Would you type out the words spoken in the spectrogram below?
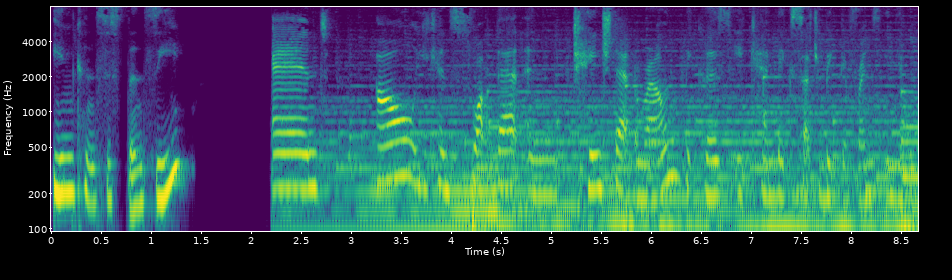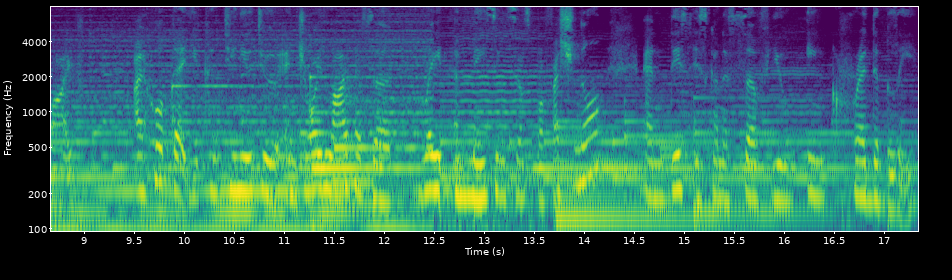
inconsistency and how you can swap that and change that around because it can make such a big difference in your life. I hope that you continue to enjoy life as a great, amazing sales professional, and this is going to serve you incredibly.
